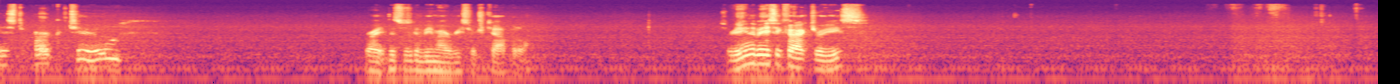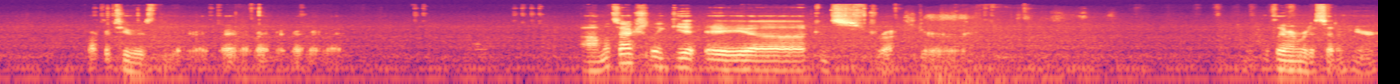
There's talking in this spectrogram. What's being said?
Mr. Parker 2. Right, this was going to be my research capital. So we're getting the basic factories. 2 is the right, right, right, right, right, right, right, right. Um, let's actually get a uh, constructor. Hopefully I remember to set him here.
